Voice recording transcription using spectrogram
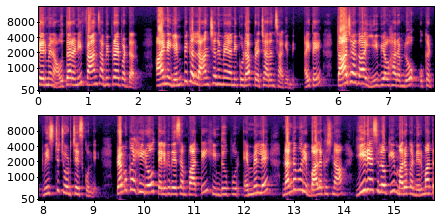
చైర్మన్ అవుతారని ఫ్యాన్స్ అభిప్రాయపడ్డారు. ఆయన ఎంపిక లాంఛనమే అని కూడా ప్రచారం సాగింది. అయితే తాజాగా ఈ వ్యవహారంలో ఒక ట్విస్ట్ చోటు చేసుకుంది. ప్రముఖ hero Telugu Desam party Hindupur MLA Nandamuri Balakrishna ఈ రేసులోకి మరొక నిర్మాత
